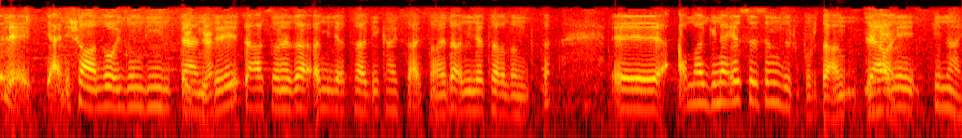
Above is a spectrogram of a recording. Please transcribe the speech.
Öyle yani şu anda uygun değil dendi. Daha sonra da ameliyata birkaç saat sonra da ameliyata alındı. Ee, ama Günay'a sözümdür buradan. Günay. Yani Günay.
